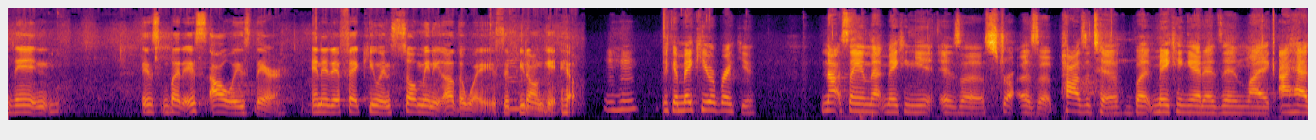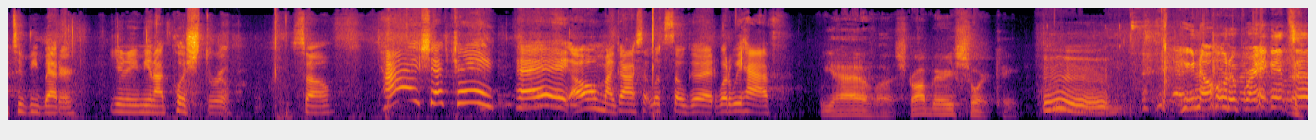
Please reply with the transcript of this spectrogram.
then it's. But it's always there, and it affect you in so many other ways if you don't get help. Mm-hmm. It can make you or break you. Not saying that making it is a as a positive, but making it as in like I had to be better. You know what I mean? I pushed through. So, hi, Chef Trey. Hey. Oh my gosh, that looks so good. What do we have? We have a strawberry shortcake. Mmm. you know who to bring it to.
